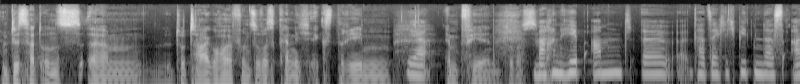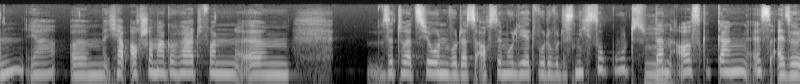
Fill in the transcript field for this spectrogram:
Und das hat uns ähm, total geholfen und sowas kann ich extrem empfehlen. Sowas machen Hebammen äh, tatsächlich bieten das an, ja. Ähm, ich habe auch schon mal gehört von ähm, Situationen, wo das auch simuliert wurde, wo das nicht so gut mhm. dann ausgegangen ist. Also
